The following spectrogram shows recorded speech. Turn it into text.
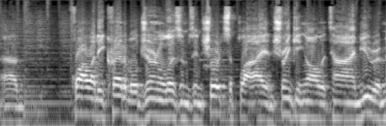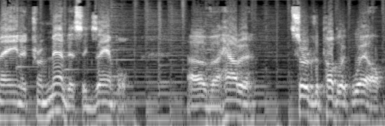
uh, quality, credible journalism's in short supply and shrinking all the time, you remain a tremendous example of uh, how to serve the public well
